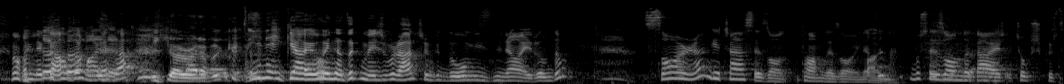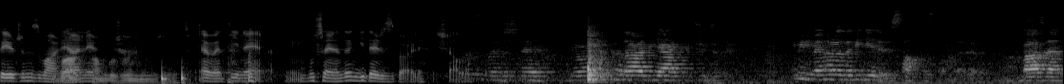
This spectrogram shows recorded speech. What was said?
Hamile kaldım arada. İki ay oynadık. Yine iki ay oynadık mecburen çünkü doğum iznine ayrıldım. Sonra geçen sezon tam gaz oynadık. Aynen. Bu sezonda gayet çok şükür seyircimiz var, Var yani. tam gaz oynuyoruz evet. Evet yine bu sene de gideriz böyle inşallah. Var işte gördüğüm kadar bir yer küçücük. Ne bileyim ben arada bir geliriz hafta sonları. Bazen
